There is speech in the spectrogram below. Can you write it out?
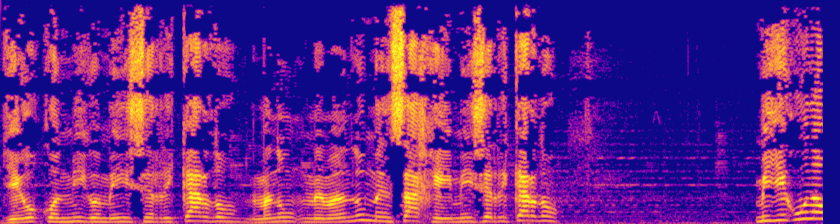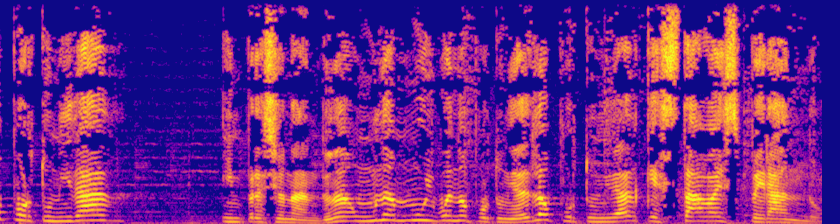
llegó conmigo y me dice, Ricardo, me mandó, me mandó un mensaje y me dice, Ricardo, me llegó una oportunidad impresionante, una, una muy buena oportunidad, es la oportunidad que estaba esperando.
